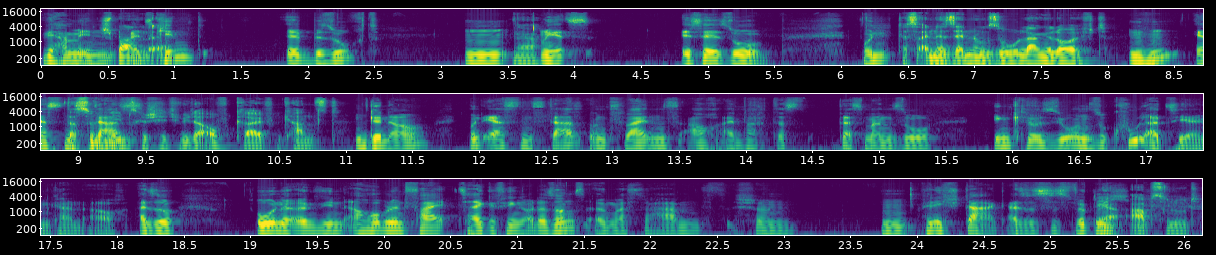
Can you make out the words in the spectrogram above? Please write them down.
wir haben ihn Spannend, als. Kind äh, besucht. Mm, Ja. Und jetzt ist er so. Und Dass eine Sendung so lange läuft, mhm, erstens dass du eine das, Lebensgeschichte wieder aufgreifen kannst. genau. Und erstens das und zweitens auch einfach, dass, dass man so Inklusion so cool erzählen kann auch. Also ohne irgendwie einen erhobenen Zeigefinger oder sonst irgendwas zu haben, das ist schon, hm, finde ich stark. Also es ist wirklich. Ja, absolut.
